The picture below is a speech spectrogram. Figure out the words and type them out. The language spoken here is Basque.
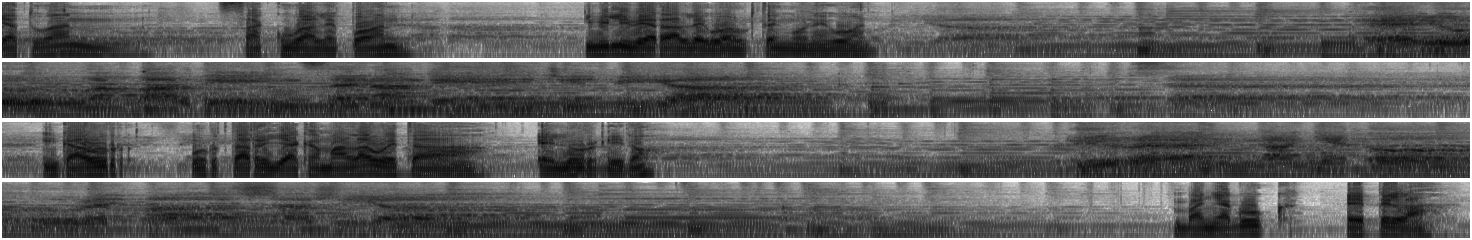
Elurra teiatuan, zakua lepoan, ibili beharraldego aurten goneguan. Heliuak bardintzen handi txipiak Gaur, urtarriak amalau eta elur giro. Lirren gaineko gure pasazia Baina guk, epela,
